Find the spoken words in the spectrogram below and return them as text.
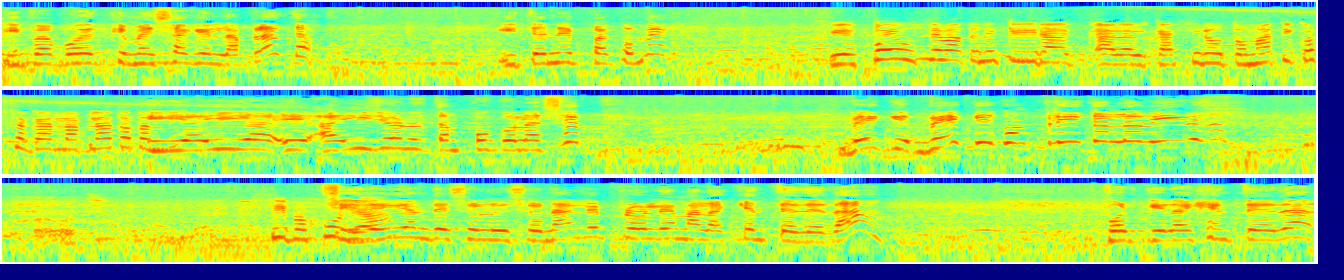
Y para poder que me saquen la plata po, y tener para comer. Y después usted va a tener que ir al, al cajero automático a sacar la plata también. Y ahí, ahí, ahí yo no tampoco la sé. ¿Ve que, ¿Ve que complican la vida? Sí, pues Si debían de solucionarle el problema a la gente de edad. Porque la gente de edad,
